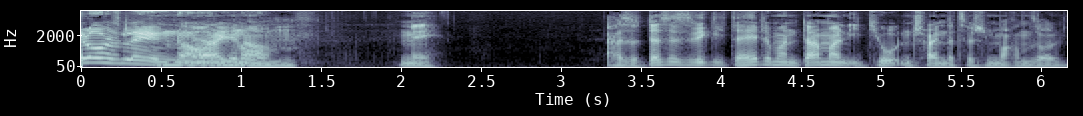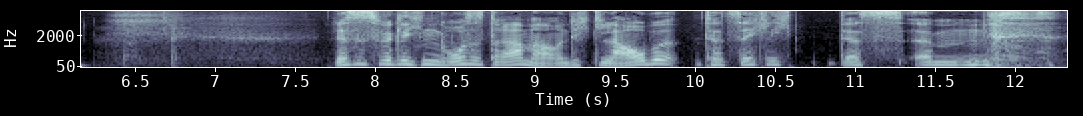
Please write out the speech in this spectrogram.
loslegen. Ja, genau. Nee. Also das ist wirklich, da hätte man da mal einen Idiotenschein dazwischen machen sollen. Das ist wirklich ein großes Drama und ich glaube tatsächlich, dass ähm,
